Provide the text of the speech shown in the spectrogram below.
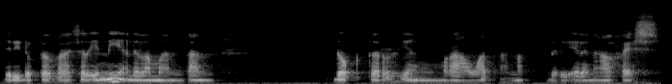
jadi Dr. Fraser ini adalah mantan dokter yang merawat anak dari Elena Alves.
